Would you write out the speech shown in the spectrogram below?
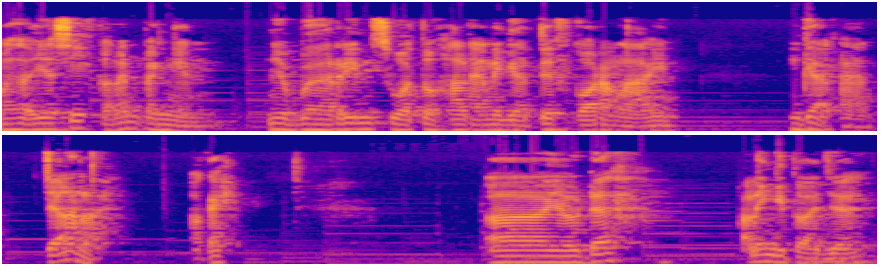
masa iya sih kalian pengen nyebarin suatu hal yang negatif ke orang lain? Enggak kan? Janganlah oke? Okay? uh, ya udah paling gitu aja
